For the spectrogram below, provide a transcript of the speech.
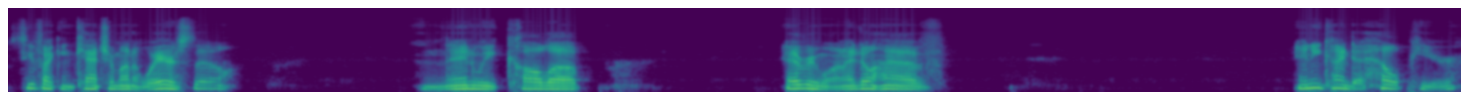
See if I can catch him unawares though. And then we call up everyone. I don't have any kind of help here.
